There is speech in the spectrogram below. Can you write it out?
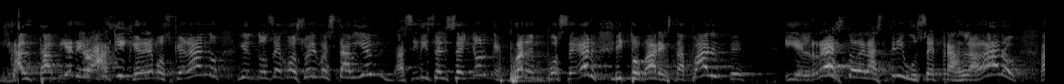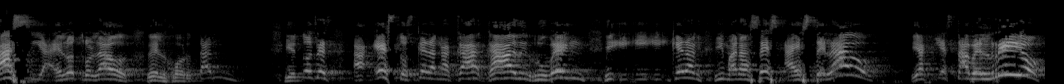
Y Gal también dijeron, aquí queremos quedarnos. Y entonces Josué dijo, está bien, así dice el Señor, que pueden poseer y tomar esta parte. Y el resto de las tribus se trasladaron hacia el otro lado del Jordán. Y entonces a estos quedan acá, Gad y Rubén, y, y quedan y Manasés a este lado. Y aquí estaba el río,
